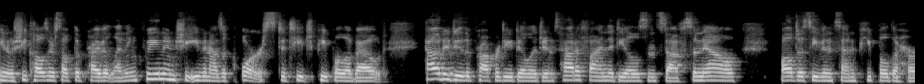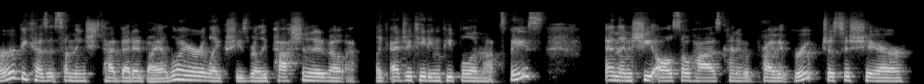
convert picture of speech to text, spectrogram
you know, she calls herself the private lending queen, and she even has a course to teach people about how to do the proper due diligence, how to find the deals and stuff. So now I'll just even send people to her because it's something she's had vetted by a lawyer. Like she's really passionate about like educating people in that space. And then she also has kind of a private group just to share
